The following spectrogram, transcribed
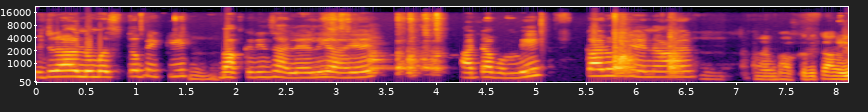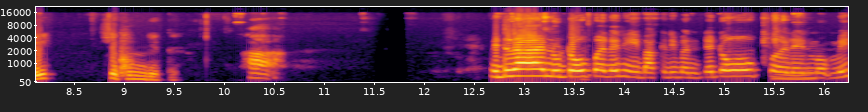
मित्रांनो मस्त पैकी हम्म. भाकरी झालेली आहे. आता मम्मी काढून घेणार. आणि भाकरी चांगली शिकून घेते. हा. मित्रांनो तोपर्यंत ही भाकरी बनते. तोपर्यंत हम्म. मम्मी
